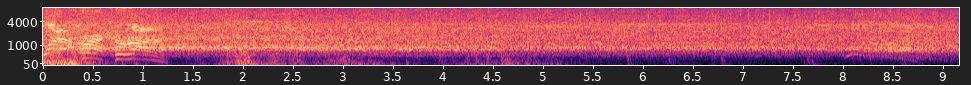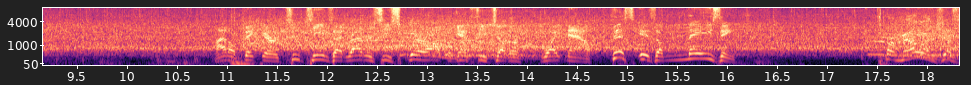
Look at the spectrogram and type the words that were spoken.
What a hurricane. I don't think there are two teams I'd rather see square off against each other right now. This is amazing. Carmella just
